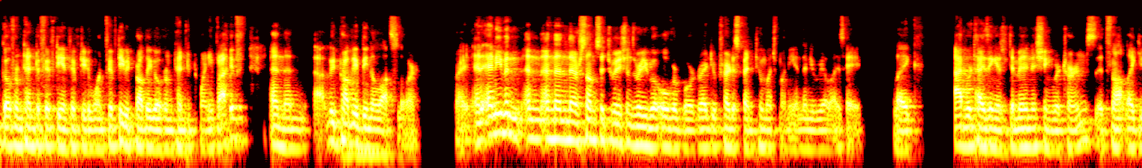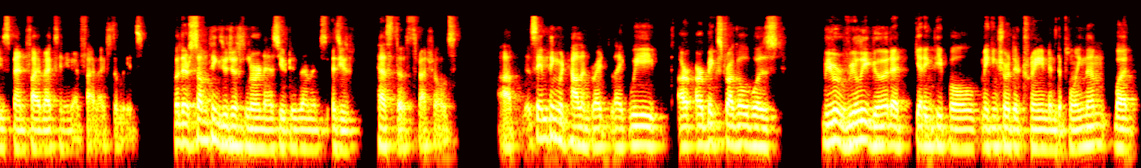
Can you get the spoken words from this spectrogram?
go from 10 to 50 and 50 to 150. We'd probably go from 10 to 25. And then uh, we'd probably been a lot slower. Right. And, and even, and, and then there's some situations where you go overboard, right? You try to spend too much money and then you realize, hey, like advertising is diminishing returns. It's not like you spend 5x and you get 5x the leads. But there's some things you just learn as you do them and as you test those thresholds. Uh, same thing with talent, right? Like we, our, our big struggle was we were really good at getting people, making sure they're trained and deploying them, but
